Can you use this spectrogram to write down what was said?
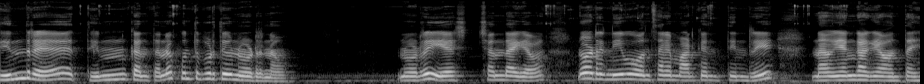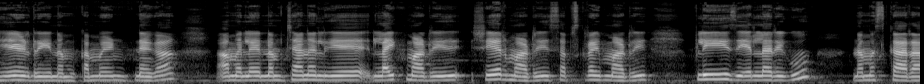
ತಿಂದರೆ ತಿನ್ಕಂತನ ಕುಂತು ಬಿಡ್ತೀವಿ ನೋಡ್ರಿ ನಾವು. ನೋಡ್ರಿ ಎಷ್ಟು ಚಂದ ಆಗ್ಯಾವ. ನೋಡ್ರಿ ನೀವು ಒಂದ್ಸರಿ ಮಾಡ್ಕೊಂಡು ತಿನ್ನಿರಿ ನಾವು ಹೆಂಗಾಗ್ಯಾವ ಅಂತ ಹೇಳ್ರಿ ನಮ್ಮ ಕಮೆಂಟ್ನಾಗ ಆಮೇಲೆ ನಮ್ಮ ಚಾನಲ್ಗೆ ಲೈಕ್ ಮಾಡಿರಿ, ಶೇರ್ ಮಾಡಿರಿ, ಸಬ್ಸ್ಕ್ರೈಬ್ ಮಾಡಿರಿ. ಪ್ಲೀಸ್ ಎಲ್ಲರಿಗೂ ನಮಸ್ಕಾರ.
